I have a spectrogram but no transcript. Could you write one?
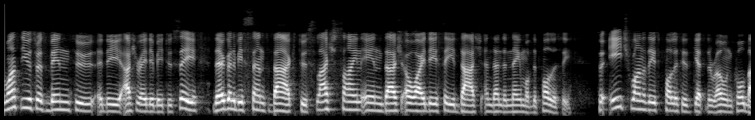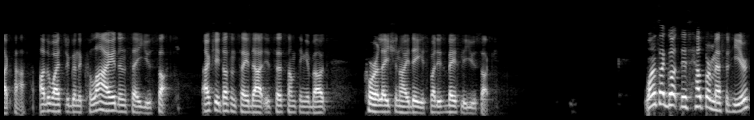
So once the user has been to uh, the Azure AD B2C, they're going to be sent back to slash sign in dash OIDC dash and then the name of the policy. So each one of these policies get their own callback path. Otherwise, they're going to collide and say you suck. Actually, it doesn't say that. It says something about correlation IDs, but it's basically you suck. Once I got this helper method here,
